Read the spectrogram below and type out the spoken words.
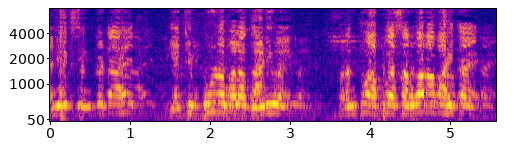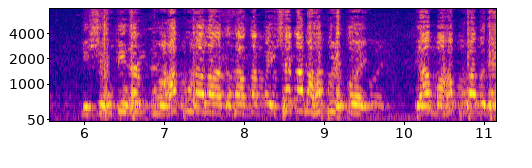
अनेक संकट आहेत याची पूर्ण मला जाणीव आहे. परंतु आपल्या सर्वांना माहीत आहे की शेवटी जर महापूर आला जसा आता पैशाचा महापूर येतोय त्या महापुरामध्ये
